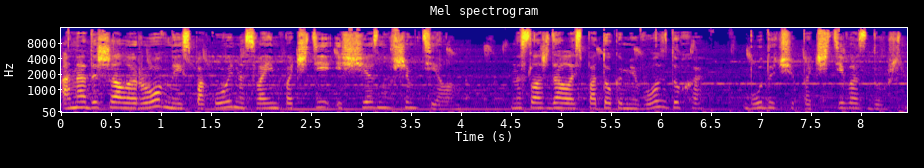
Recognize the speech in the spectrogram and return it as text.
Она дышала ровно и спокойно своим почти исчезнувшим телом, наслаждалась потоками воздуха, будучи почти воздушной.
